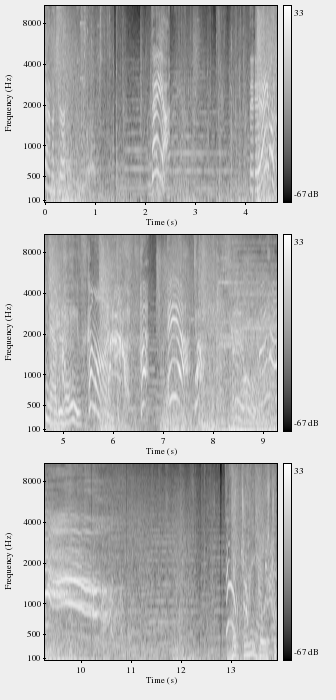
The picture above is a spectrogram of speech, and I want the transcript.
Amateur. Dia! Eh? Now behave. Come on! Ha! Victory goes to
